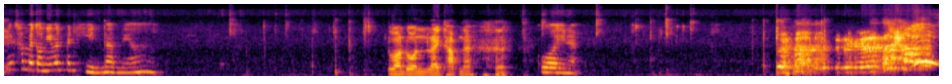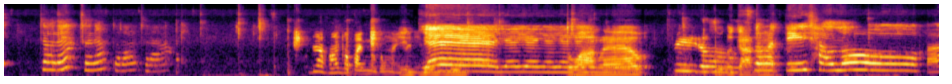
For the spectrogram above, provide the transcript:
เอ๊ะทำไมตรงนี้มันเป็นหินแบบเนี้ย ระวังโดนอะไรทับนะก ล้วยเนี่ยเจอแล้วเจอแล้วเจอแล้วเจอแล้วเรื่องครั้งต่อไปมันอยู่ตรงไหนเนี่ยเย้เย้เย้เย้เย้สว่างแล้วฟรีโดสูดอากาศสหน่อวัยสดีชาวโลกอะ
